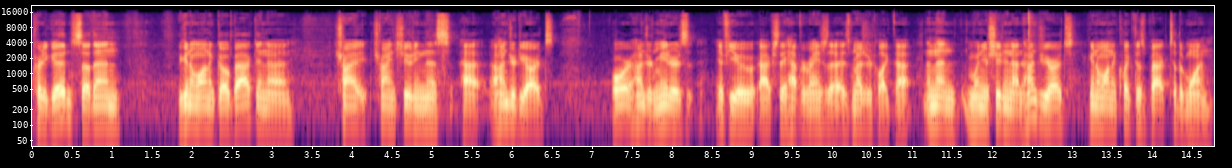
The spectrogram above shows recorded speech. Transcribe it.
pretty good. So then you're gonna want to go back and uh, try try and shooting this at 100 yards or 100 meters if you actually have a range that is measured like that. And then when you're shooting at 100 yards, you're gonna want to click this back to the one.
